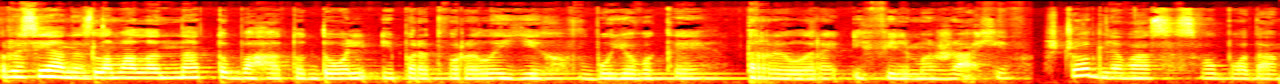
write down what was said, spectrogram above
Росіяни зламали надто багато доль і перетворили їх в бойовики, трилери і фільми жахів. Що для вас свобода?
